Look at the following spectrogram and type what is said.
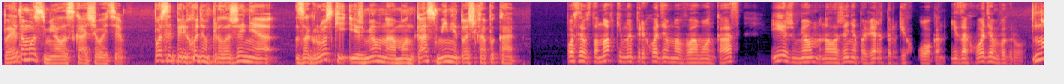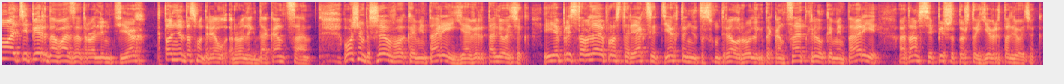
поэтому смело скачивайте. После переходим в приложение загрузки и жмем на Among Us mini.apk. После установки мы переходим в Among Us и жмем наложение поверх других окон и заходим в игру. Ну а теперь давай затроллим тех, кто не досмотрел ролик до конца. В общем, пиши в комментарии «Я вертолетик». И я представляю просто реакцию тех, кто не досмотрел ролик до конца, открыл комментарии, а там все пишут то, что «Я вертолетик».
